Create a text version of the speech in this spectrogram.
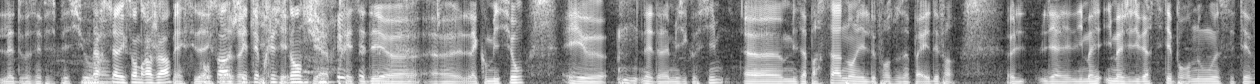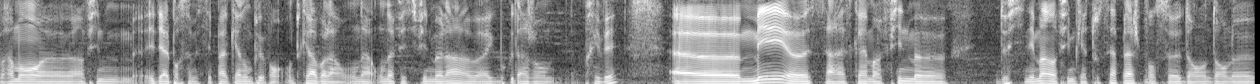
l'aide aux effets spéciaux. Merci euh, Alexandre Aja. Merci pour ça, Alexandre qui Aja était président qui, a présidé euh, euh, la commission et euh, l'aide à la musique aussi. Euh, mis à part ça, non, l'Île-de-France nous a pas aidé. Enfin, euh, l'ima- Image et diversité pour nous, c'était vraiment euh, un film idéal pour ça, mais c'était pas le cas non plus. En tout cas, voilà, on a on a fait ce film-là euh, avec beaucoup d'argent privé, mais ça reste quand même un film. de cinéma, un film qui a toute sa place, je pense, dans, dans, le,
